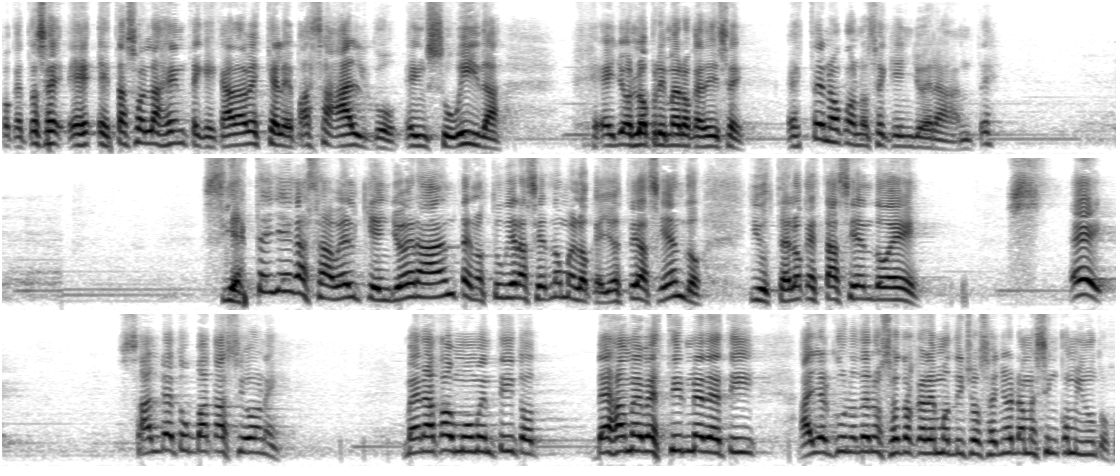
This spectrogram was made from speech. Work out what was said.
Porque entonces e, estas son la gente que cada vez que le pasa algo en su vida, ellos lo primero que dicen, este no conoce quién yo era antes. Si este llega a saber quién yo era antes, no estuviera haciéndome lo que yo estoy haciendo. Y usted lo que está haciendo es, hey, Sal de tus vacaciones. Ven acá un momentito. Déjame vestirme de ti. Hay algunos de nosotros que le hemos dicho, Señor, dame cinco minutos.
